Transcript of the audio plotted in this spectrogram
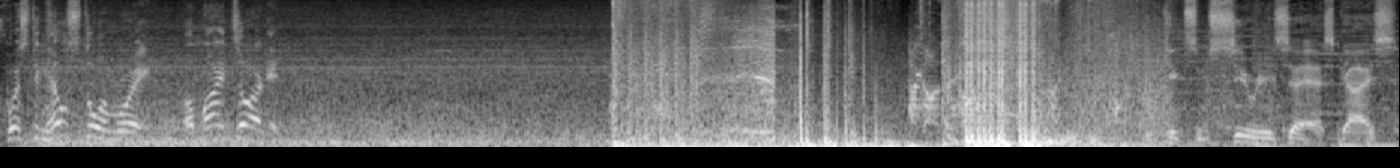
Requesting Hellstorm rain on my target. Kicked some serious ass, guys.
